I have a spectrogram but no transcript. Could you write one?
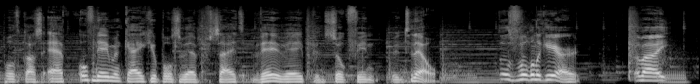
podcast app. Of neem een kijkje op onze website www.sokvin.nl Tot de volgende keer. Bye bye.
